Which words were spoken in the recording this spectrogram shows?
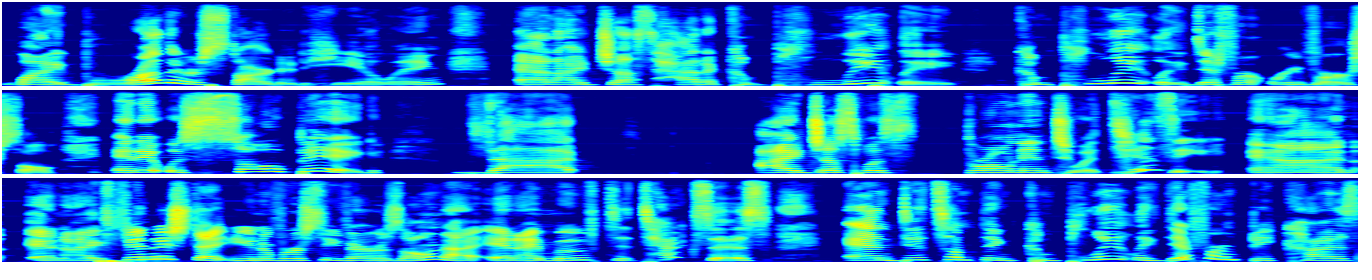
My brother started healing and i just had a completely completely different reversal. And it was so big that i just was thrown into a tizzy and and I finished at University of Arizona and I moved to Texas and did something completely different because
